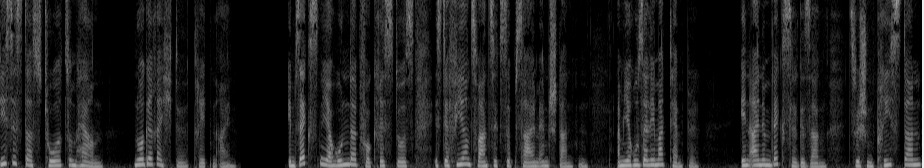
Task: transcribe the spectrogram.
Dies ist das Tor zum Herrn, nur Gerechte treten ein. Im sechsten Jahrhundert vor Christus ist der 24. Psalm entstanden, am Jerusalemer Tempel. In einem Wechselgesang zwischen Priestern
